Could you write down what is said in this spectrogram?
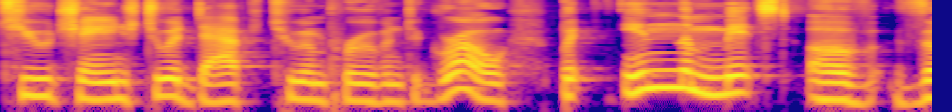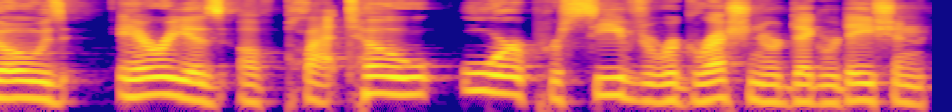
to change, to adapt, to improve, and to grow. But in the midst of those areas of plateau or perceived regression or degradation,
